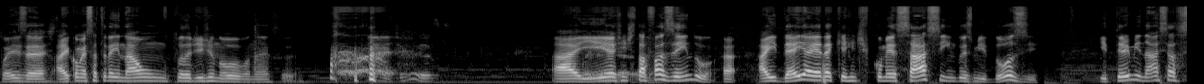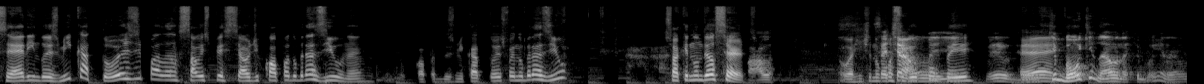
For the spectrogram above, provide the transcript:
Pois é. Aí começa a treinar um Turadinho de novo, né? É, tipo isso. Aí é, a gente tá fazendo. A, a ideia era que a gente começasse em 2012 e terminasse a série em 2014 para lançar o especial de Copa do Brasil, né? Copa de 2014 foi no Brasil. Só que não deu certo. Fala. Ou a gente não conseguiu cumprir. Meu Deus. É... Que bom que não, né? Que bom que não.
